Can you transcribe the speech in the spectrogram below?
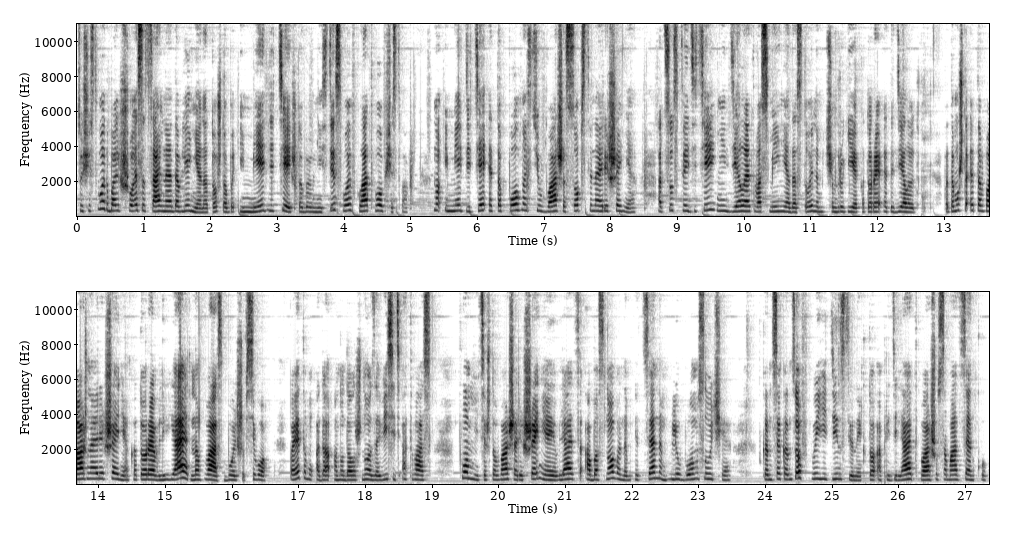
Существует большое социальное давление на то, чтобы иметь детей, чтобы внести свой вклад в общество. Но иметь детей это полностью ваше собственное решение. Отсутствие детей не делает вас менее достойным, чем другие, которые это делают, потому что это важное решение, которое влияет на вас больше всего поэтому оно должно зависеть от вас. Помните, что ваше решение является обоснованным и ценным в любом случае. В конце концов, вы единственный, кто определяет вашу самооценку.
